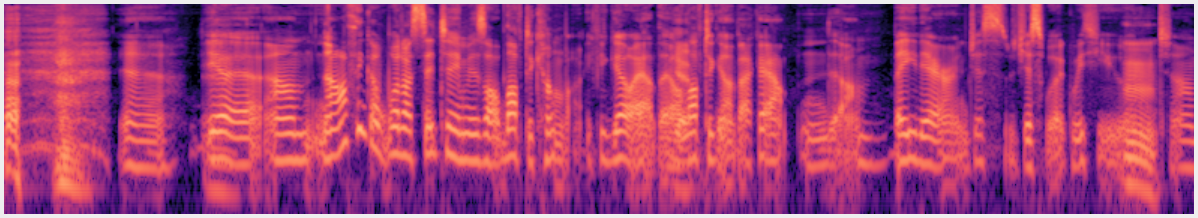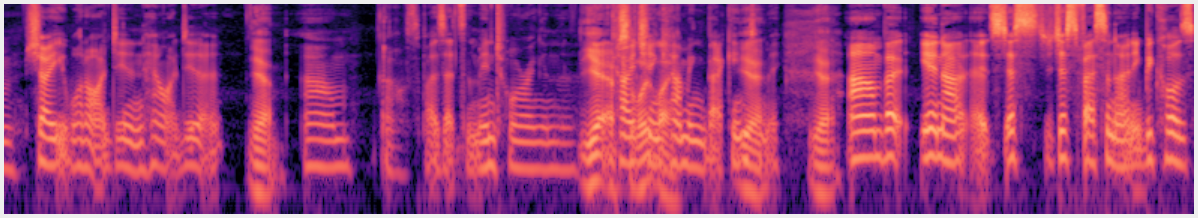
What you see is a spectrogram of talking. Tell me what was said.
yeah. Yeah, um, no, I think what I said to him is, I'd love to come if you go out there. Yeah. I'd love to go back out and um, be there and just just work with you Mm. and um, show you what I did and how I did it. yeah. Um, oh, I suppose that's the mentoring and the Yeah, coaching absolutely. coming back into Yeah. me. Yeah. Um, but you know, it's just just fascinating because,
